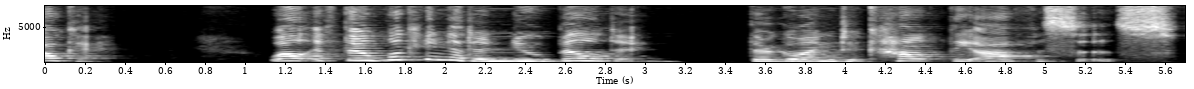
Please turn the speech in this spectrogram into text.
Okay, well if they're looking at a new building, they're going to count the offices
